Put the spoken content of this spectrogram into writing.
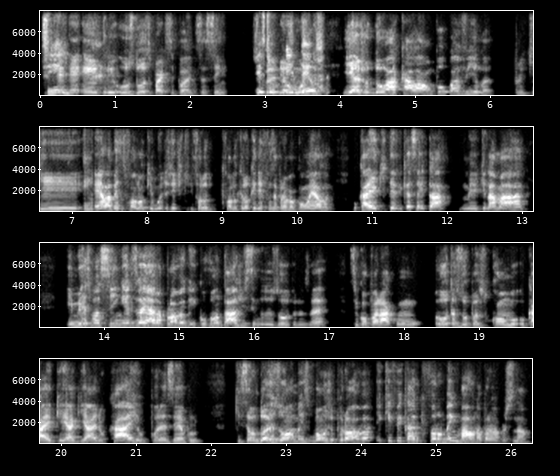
Sim, é- é- entre os 12 participantes, assim. e Surpreendeu surpreendeu, muito né? e ajudou a calar um pouco a Vila, porque Sim. ela mesma falou que muita gente falou, falou que não queria fazer prova com ela, o Kaique teve que aceitar, meio que na marra, e mesmo assim eles ganharam a prova e com vantagem em cima dos outros, né? Se comparar com outras duplas como o Kaique e a Aguiar e o Caio, por exemplo, que são dois homens bons de prova e que ficaram que foram bem mal na prova, por sinal.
